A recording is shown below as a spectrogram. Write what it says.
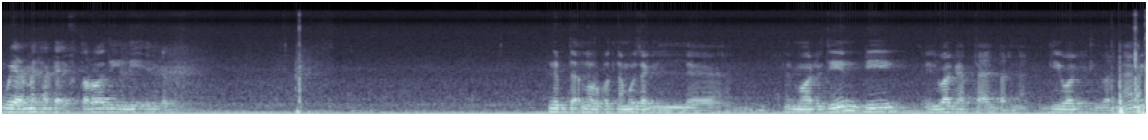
ويعملها كافتراضي للجدول. نبدأ نربط نموذج الموردين بالواجهة بتاع البرنامج. دي واجهة البرنامج.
